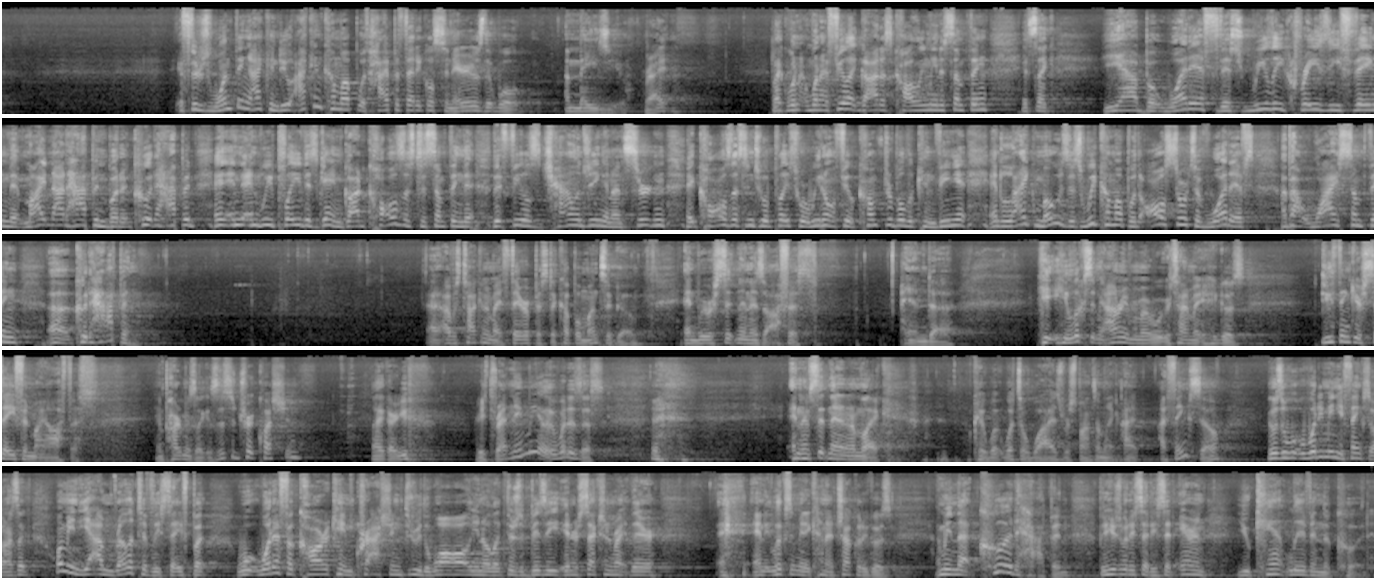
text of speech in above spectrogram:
If there's one thing I can do, I can come up with hypothetical scenarios that will amaze you, right? Like when, when I feel like God is calling me to something, it's like, yeah, but what if this really crazy thing that might not happen, but it could happen? And, and, and, we play this game. God calls us to something that, that feels challenging and uncertain. It calls us into a place where we don't feel comfortable or convenient. And like Moses, we come up with all sorts of what ifs about why something uh, could happen. I was talking to my therapist a couple months ago, and we were sitting in his office, and uh, he, he looks at me. I don't even remember what we were talking about. He goes, Do you think you're safe in my office? And part of me is like, Is this a trick question? Like, are you, are you threatening me? Or what is this? and I'm sitting there and I'm like, Okay, what, what's a wise response? I'm like, I, I think so. He goes, What do you mean you think so? And I was like, Well, I mean, yeah, I'm relatively safe, but what if a car came crashing through the wall? You know, like there's a busy intersection right there. And he looks at me and he kind of chuckled. He goes, I mean, that could happen, but here's what he said He said, Aaron, you can't live in the could.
